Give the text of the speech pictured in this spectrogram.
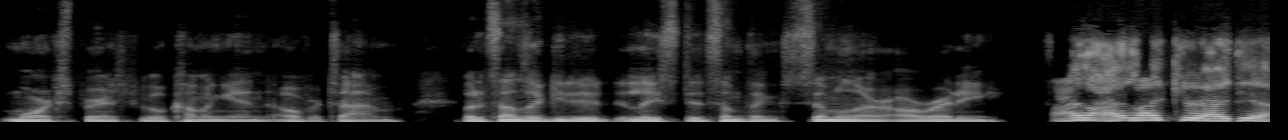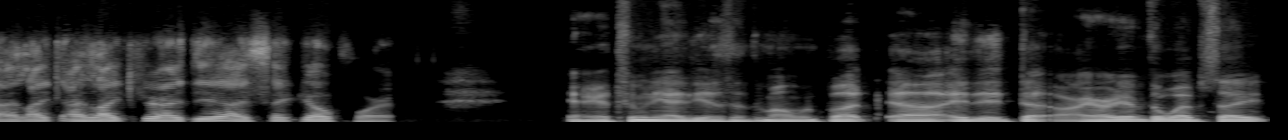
more experienced people coming in over time. But it sounds like you did at least did something similar already. I, I like your idea. I like I like your idea. I say go for it. Yeah, I got too many ideas at the moment, but uh, it, it I already have the website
